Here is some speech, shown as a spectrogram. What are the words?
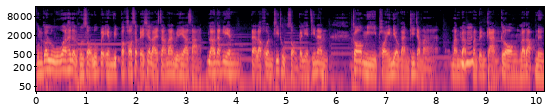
คุณก็รู้ว่าถ้าเกิดคุณส่งลูกไป MWIT เพราะเขา specialize ทางด้านวิทยาศาสตร์ แล้วนักเรียนแต่ละคนที่ถูกส่งไปเรียนที่นั่น ก็มี point เดียวกันที่จะมา มันแบบมันเป็นการกรองระดับหนึ่ง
